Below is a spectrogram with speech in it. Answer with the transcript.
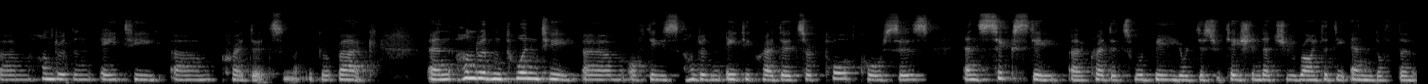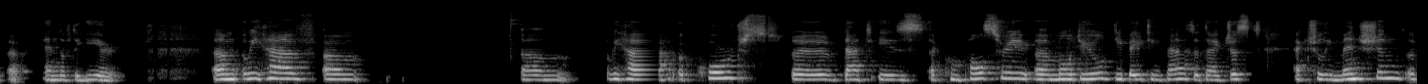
um, 180 um, credits. And let me go back. And 120 um, of these 180 credits are taught courses and 60 uh, credits would be your dissertation that you write at the end of the uh, end of the year. Um, we have um, um, we have a course uh, that is a compulsory uh, module, debating past, that I just actually mentioned a,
